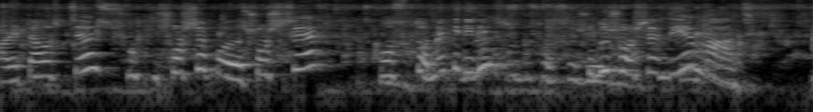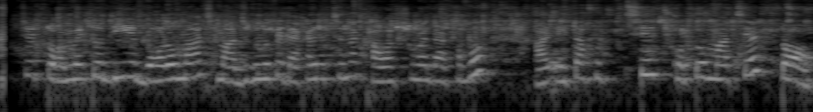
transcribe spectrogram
আর এটা হচ্ছে সর্ষে সর্ষে পোস্ত নাকি দিদি? শুধু সর্ষে দিয়ে মাছ। হচ্ছে টমেটো দিয়ে বড় মাছ মাছগুলোকে দেখা যাচ্ছে না খাওয়ার সময় দেখাবো। আর এটা হচ্ছে ছোট মাছের টক।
